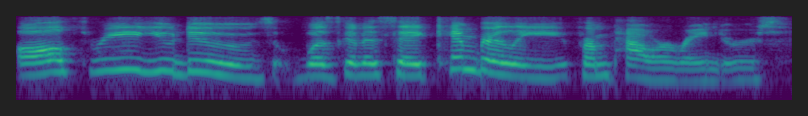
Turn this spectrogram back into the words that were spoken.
all three of you dudes was gonna say Kimberly from Power Rangers.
